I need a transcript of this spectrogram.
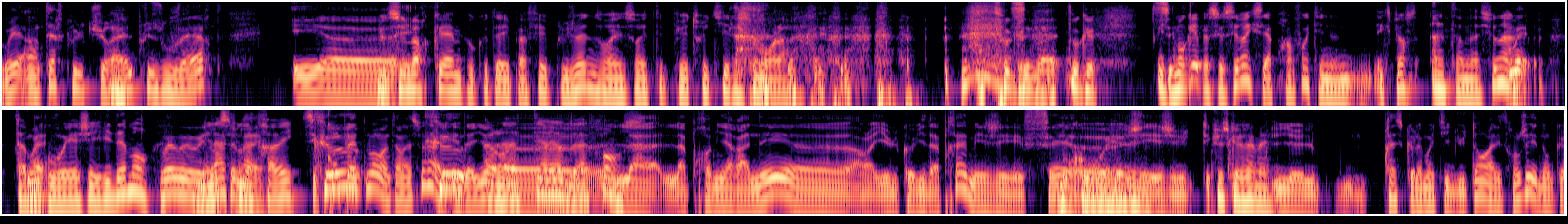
ouais, interculturelle, plus ouverte. Et euh, le summer camp que tu n'avais pas fait plus jeune, ça aurait, ça aurait été, pu être utile à ce moment-là. donc. Donc, il te manquait parce que c'est vrai que c'est la première fois que tu as une expérience internationale. Ouais. Tu as Ouais. beaucoup voyagé évidemment. Ouais, mais là, c'est tu n'as travaillé C'est que complètement international. que Et d'ailleurs, à l'intérieur de la euh, France. La, la première année, euh, alors il y a eu le Covid après, mais j'ai fait euh, j'ai- plus que jamais. le- le- presque la moitié du temps à l'étranger. Donc,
